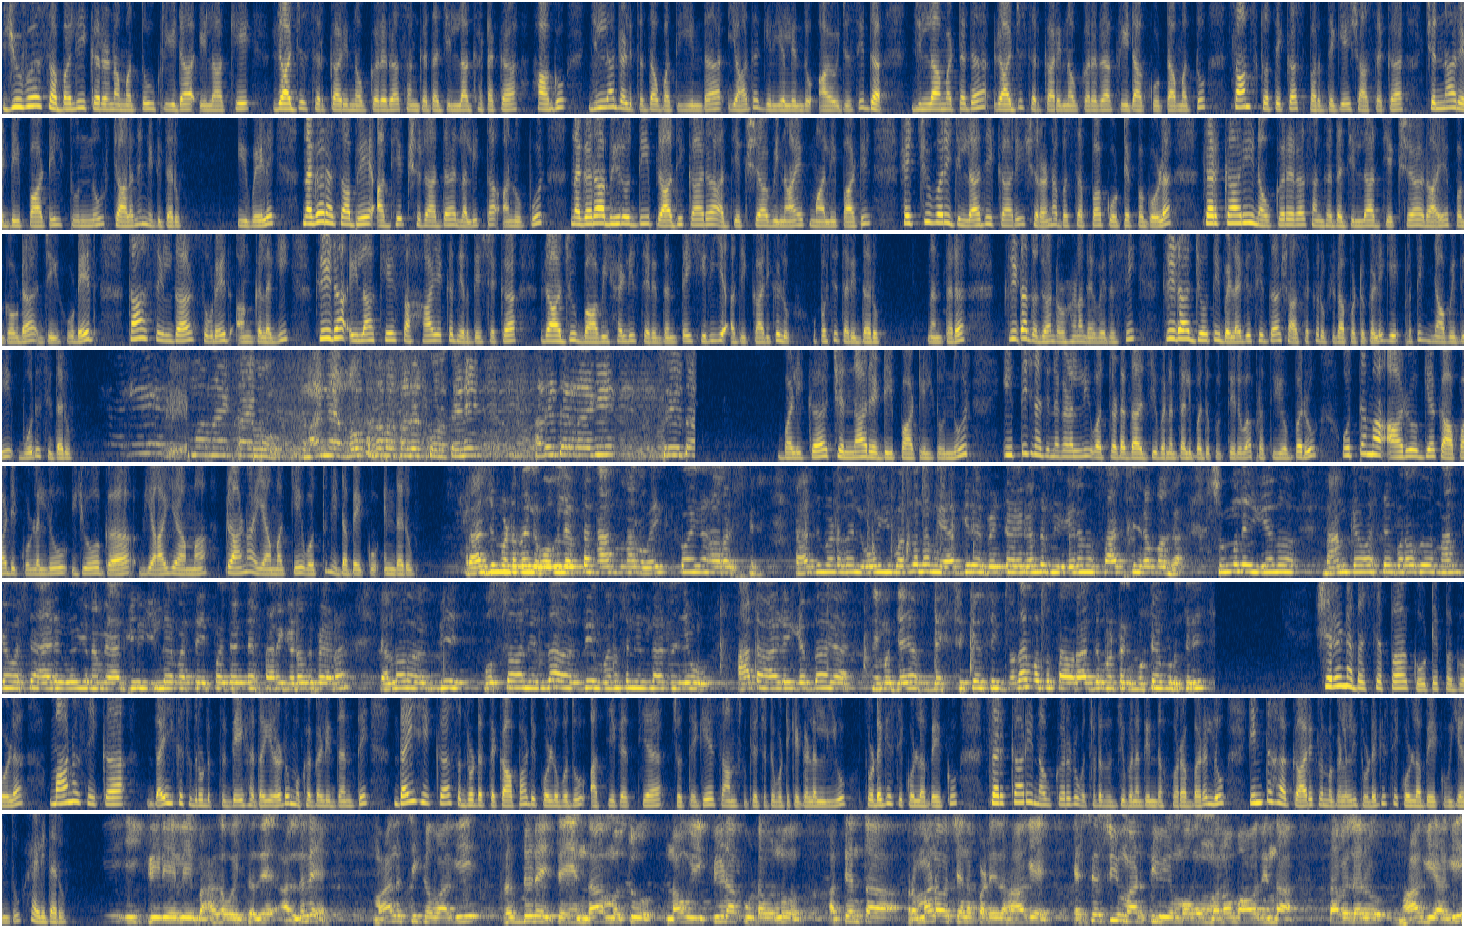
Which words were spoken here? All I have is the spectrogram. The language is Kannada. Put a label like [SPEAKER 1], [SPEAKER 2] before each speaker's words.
[SPEAKER 1] ಯುವ ಸಬಲೀಕರಣ ಮತ್ತು ಕ್ರೀಡಾ ಇಲಾಖೆ, ರಾಜ್ಯ ಸರ್ಕಾರಿ ನೌಕರರ ಸಂಘದ ಜಿಲ್ಲಾ ಘಟಕ ಹಾಗೂ ಜಿಲ್ಲಾಡಳಿತದ ವತಿಯಿಂದ ಯಾದಗಿರಿಯಲ್ಲಿಂದು ಆಯೋಜಿಸಿದ್ದ ಜಿಲ್ಲಾ ಮಟ್ಟದ ರಾಜ್ಯ ಸರ್ಕಾರಿ ನೌಕರರ ಕ್ರೀಡಾಕೂಟ ಮತ್ತು ಸಾಂಸ್ಕೃತಿಕ ಸ್ಪರ್ಧೆಗೆ ಶಾಸಕ ಚೆನ್ನಾರೆಡ್ಡಿ ಪಾಟೀಲ್ ತುನ್ನೂರ್ ಚಾಲನೆ ನೀಡಿದರು. ಈ ವೇಳೆ ನಗರಸಭೆ ಅಧ್ಯಕ್ಷರಾದ ಲಲಿತಾ ಅನುಪೂರ್, ನಗರಾಭಿವೃದ್ಧಿ ಪ್ರಾಧಿಕಾರ ಅಧ್ಯಕ್ಷ ವಿನಾಯಕ್ ಮಾಲಿ ಪಾಟೀಲ್, ಹೆಚ್ಚುವರಿ ಜಿಲ್ಲಾಧಿಕಾರಿ ಶರಣಬಸಪ್ಪ ಕೋಟೆಪ್ಪಗೋಳ, ಸರ್ಕಾರಿ ನೌಕರರ ಸಂಘದ ಜಿಲ್ಲಾಧ್ಯಕ್ಷ ರಾಯಪ್ಪಗೌಡ ಜಿ ಹುಡೇದ್, ತಹಸೀಲ್ದಾರ್ ಸುರೇದ್ ಅಂಕಲಗಿ, ಕ್ರೀಡಾ ಇಲಾಖೆ ಸಹಾಯಕ ನಿರ್ದೇಶಕ ರಾಜು ಬಾವಿಹಳ್ಳಿ ಸೇರಿದಂತೆ ಹಿರಿಯ ಅಧಿಕಾರಿಗಳು ಉಪಸ್ಥಿತರಿದ್ದರು. ನಂತರ ಕ್ರೀಡಾ ಧ್ವಜಾರೋಹಣ ನೆರವೇರಿಸಿ, ಕ್ರೀಡಾ ಜ್ಯೋತಿ ಬೆಳಗಿಸಿದ ಶಾಸಕರು ಕ್ರೀಡಾಪಟುಗಳಿಗೆ ಪ್ರತಿಜ್ಞಾವಿಧಿ ಬೋಧಿಸಿದರು.
[SPEAKER 2] ಮಾನ್ಯ ಲೋಕಸಭಾ ಸದಸ್ಯ ಅದೇ ತರನಾಗಿ ಶ್ರೀಯುತ
[SPEAKER 1] ಬಳಿಕ ಚೆನ್ನಾರೆಡ್ಡಿ, ಪಾಟೀಲ್, ತುನ್ನೂರ್ ಇತ್ತೀಚಿನ ದಿನಗಳಲ್ಲಿ ಒತ್ತಡದ ಜೀವನದಲ್ಲಿ ಬದುಕುತ್ತಿರುವ ಪ್ರತಿಯೊಬ್ಬರು ಉತ್ತಮ ಆರೋಗ್ಯ ಕಾಪಾಡಿಕೊಳ್ಳಲು ಯೋಗ, ವ್ಯಾಯಾಮ, ಪ್ರಾಣಾಯಾಮಕ್ಕೆ ಒತ್ತು ನೀಡಬೇಕು ಎಂದರು.
[SPEAKER 3] ರಾಜ್ಯ ಹೋಗಲಿ ಅಂತ ನಾನು ನಾನು ವೈಯಕ್ತಿಕವಾಗಿ ಹಾರೈಸ್ತೀನಿ. ರಾಜ್ಯ ಮಟ್ಟದಲ್ಲಿ ಹೋಗಿ ಬಂದು ನಮ್ಗೆ ಯಾದಗಿರಿ ಭೇಟಿ ಆಗಿರಿ ಅಂದ್ರೆ ನೀವು ಏನೇನೋ ಸಾಧಿಸಿರಮ್ಮಂಗ ಸುಮ್ಮನೆ ಈಗೇನು ವ್ಯವಸ್ಥೆ ಬರೋದು ನಾಮಕಾವಸ್ಥೆ ಆಡಿ ಹೋಗಿ ನಮ್ಮ ಯಾದಗಿರಿ ಇಲ್ಲೇ ಮತ್ತೆ ಇಪ್ಪತ್ತೆಂಟನೇ ಸ್ಥಾನಕ್ಕೆ ಇಡೋದು ಬೇಡ. ಎಲ್ಲರೂ ಅಗ್ದಿ ಉತ್ಸಾಹದಿಂದ ಅಗ್ದಿ ಮನಸ್ಸಿನಿಂದ ನೀವು ಆಟ ಆಡಿ ಗೆದ್ದಾಗ ನಿಮ್ಮ ಜಯ ಸಿಕ್ಕೇ ಸಿಗ್ತದೆ ಮತ್ತು ತಾವು ರಾಜ್ಯ ಮಟ್ಟಕ್ಕೆ ಮುಟ್ಟೆ ಮುಡ್ತೀರಿ
[SPEAKER 1] ಶರಣಬಸಪ್ಪ ಕೋಟೆಪಗೋಳ ಮಾನಸಿಕ, ದೈಹಿಕ ಸದೃಢತೆ ದೇಹದ ಎರಡು ಮುಖಗಳಿದ್ದಂತೆ ದೈಹಿಕ ಸದೃಢತೆ ಕಾಪಾಡಿಕೊಳ್ಳುವುದು ಅತ್ಯಗತ್ಯ. ಜೊತೆಗೆ ಸಾಂಸ್ಕೃತಿಕ ಚಟುವಟಿಕೆಗಳಲ್ಲಿಯೂ ತೊಡಗಿಸಿಕೊಳ್ಳಬೇಕು. ಸರ್ಕಾರಿ ನೌಕರರು ಒತ್ತಡದ ಜೀವನದಿಂದ ಹೊರಬರಲು ಇಂತಹ ಕಾರ್ಯಕ್ರಮಗಳಲ್ಲಿ ತೊಡಗಿಸಿಕೊಳ್ಳಬೇಕು ಎಂದು ಹೇಳಿದರು.
[SPEAKER 4] ಈ ಕ್ರೀಡೆಯಲ್ಲಿ ಭಾಗವಹಿಸದೆ ಅಲ್ಲದೆ ಮಾನಸಿಕವಾಗಿ ಸದೃಢತೆಯಿಂದ ಮತ್ತು ನಾವು ಈ ಕ್ರೀಡಾಕೂಟವನ್ನು ಅತ್ಯಂತ ಪ್ರಮಾಣವಚನ ಪಡೆದ ಹಾಗೆ ಯಶಸ್ವಿ ಮಾಡ್ತೀವಿ ಎಂಬ ಮನೋಭಾವದಿಂದ ತಾವೆಲ್ಲರೂ ಭಾಗಿಯಾಗಿ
